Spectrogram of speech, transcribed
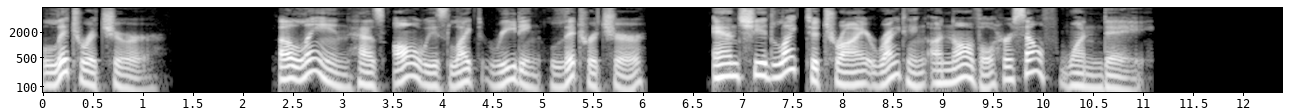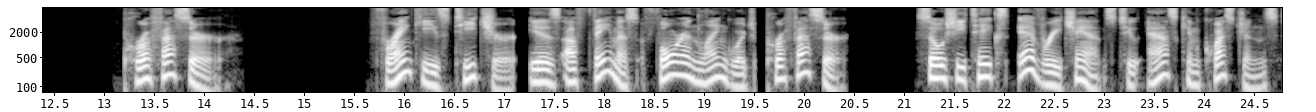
Literature Elaine has always liked reading literature, and she'd like to try writing a novel herself one day. Professor Frankie's teacher is a famous foreign language professor, so she takes every chance to ask him questions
